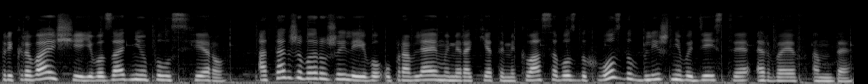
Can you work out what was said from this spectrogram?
прикрывающие его заднюю полусферу, а также вооружили его управляемыми ракетами класса «Воздух-воздух» ближнего действия РВФ-МД.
